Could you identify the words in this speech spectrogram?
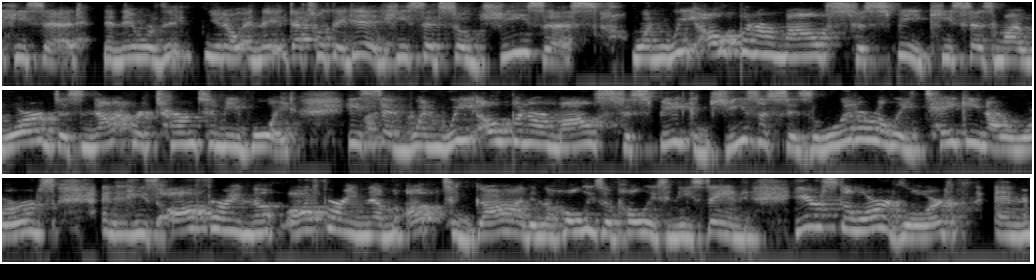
he said and they were the, you know and they, that's what they did. He said so jesus when we open our mouths to speak he says my word does not return to me void. He said when we open our mouths to speak jesus is literally taking our words and he's offering offering them up to god in the holies of holies. And he's saying here's the word lord and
